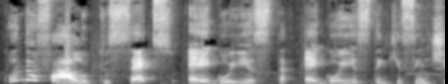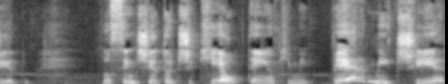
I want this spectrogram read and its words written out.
Quando eu falo que o sexo é egoísta, é egoísta em que sentido? No sentido de que eu tenho que me permitir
